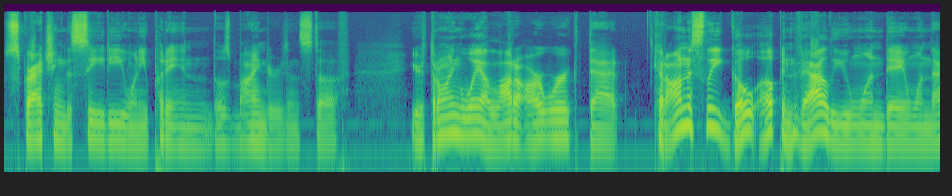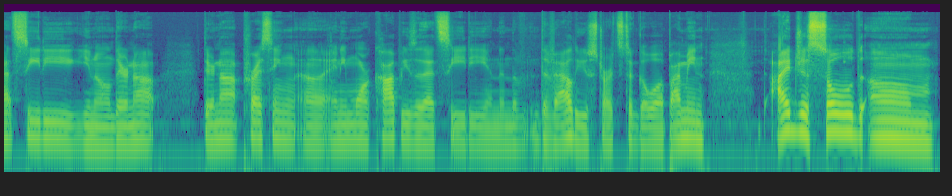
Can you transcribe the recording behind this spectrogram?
scratching the CD when you put it in those binders and stuff. You're throwing away a lot of artwork that could honestly go up in value one day when that CD, you know, they're not they're not pressing uh, any more copies of that CD and then the the value starts to go up. I mean, I just sold um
